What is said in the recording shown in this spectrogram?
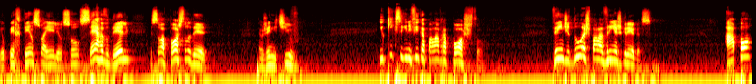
eu pertenço a ele, eu sou servo dele e sou apóstolo dele. É o genitivo. E o que, que significa a palavra apóstolo? Vem de duas palavrinhas gregas. Apo,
